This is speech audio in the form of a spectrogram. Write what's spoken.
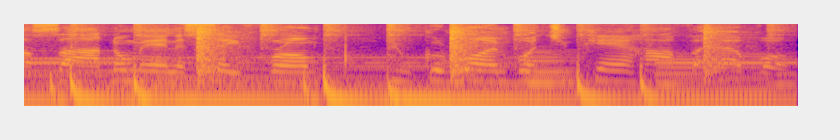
outside, no man is safe from. You could run, but you can't hide forever.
